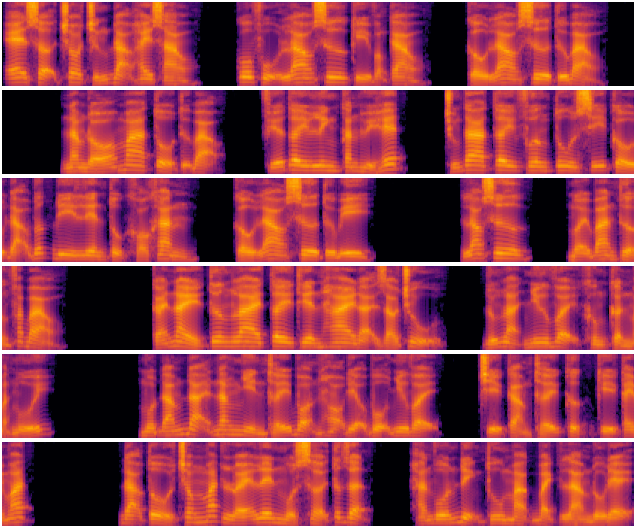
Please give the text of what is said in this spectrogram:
e sợ cho chứng đạo hay sao? Cô phụ lão sư kỳ vọng cao, cầu lão sư tứ bảo. Năm đó ma tổ tự bạo, phía tây linh căn hủy hết, chúng ta tây phương tu sĩ cầu đạo bước đi liên tục khó khăn, cầu lão sư từ bi. Lão sư, mời ban thưởng pháp bảo. Cái này tương lai Tây Thiên hai đại giáo chủ, đúng là như vậy không cần mặt mũi. Một đám đại năng nhìn thấy bọn họ điệu bộ như vậy, chỉ cảm thấy cực kỳ cay mắt. Đạo tổ trong mắt lóe lên một sợi tức giận, hắn vốn định thu Mạc Bạch làm đồ đệ,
